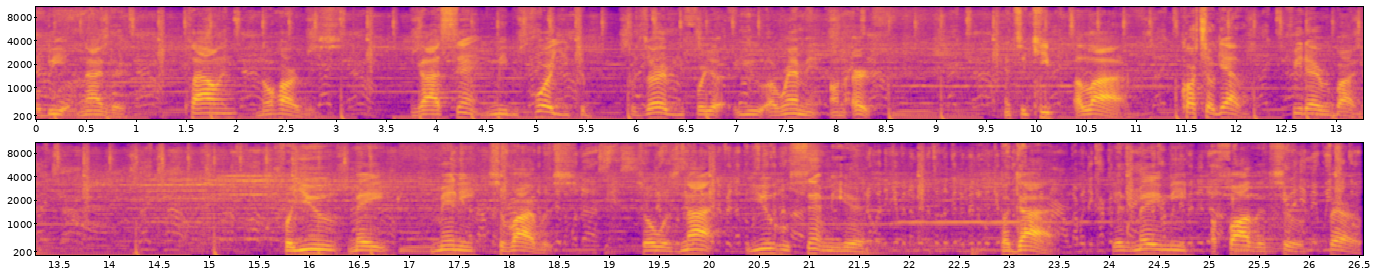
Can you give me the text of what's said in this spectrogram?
will be neither plowing nor harvest. God sent me before you to preserve you for your, you a remnant on earth and to keep alive. Cartel gathering, feed everybody. For you made many survivors. So it was not you who sent me here, but God. He has made me a father to Pharaoh,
